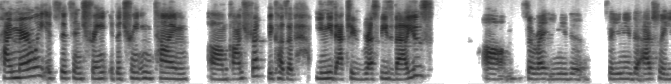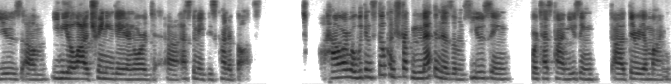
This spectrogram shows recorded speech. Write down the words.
Primarily, it sits in train, it's a training time um, construct because of you need to actually rest these values. Um, so, right, you need to, so you need to actually use, um, you need a lot of training data in order to uh, estimate these kind of thoughts. However, we can still construct mechanisms using for test time using uh, theory of mind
